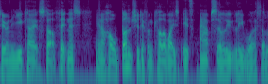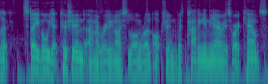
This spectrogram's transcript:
here in the UK at Start Fitness, in a whole bunch of different colorways, it's absolutely worth a look. Stable yet cushioned and a really nice long run option with padding in the areas where it counts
